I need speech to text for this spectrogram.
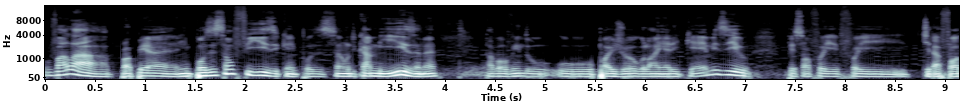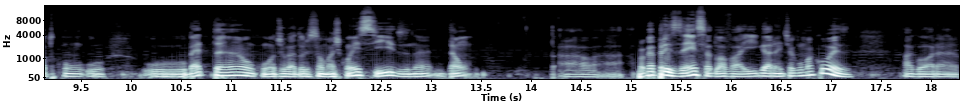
vá lá. A própria imposição física, imposição de camisa, né? Tava ouvindo o, o pós-jogo lá em Ariquemes e o pessoal foi, foi tirar foto com o, o Betão, com outros jogadores que são mais conhecidos, né? Então, a, a própria presença do Havaí garante alguma coisa. Agora,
